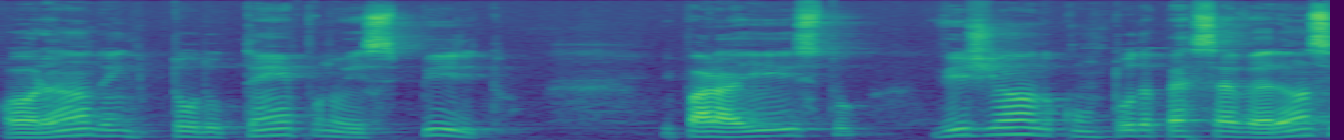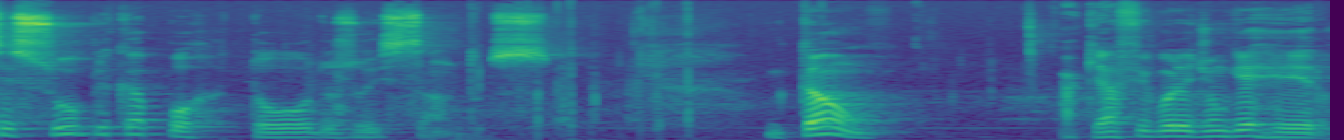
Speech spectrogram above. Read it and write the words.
orando em todo o tempo no Espírito, e para isto vigiando com toda perseverança e súplica por todos os santos. Então, aqui é a figura de um guerreiro.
